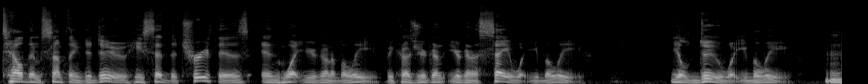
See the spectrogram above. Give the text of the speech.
tell them something to do. He said the truth is in what you're going to believe because you're going, you're going to say what you believe. You'll do what you believe. Hmm.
